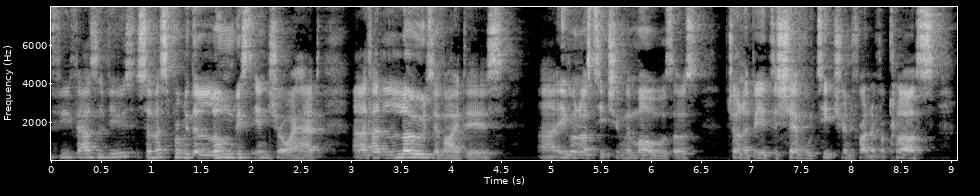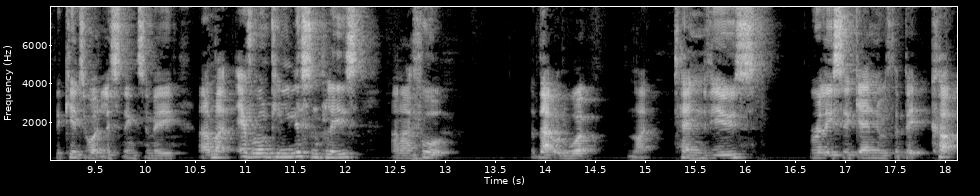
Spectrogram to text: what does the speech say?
few thousand views. So that's probably the longest intro I had, and I've had loads of ideas. Uh, even when I was teaching the moles, I was trying to be a dishevelled teacher in front of a class. The kids weren't listening to me, and I'm like, "Everyone, can you listen, please?" and I thought that, that would work like 10 views, release again with a bit cut.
